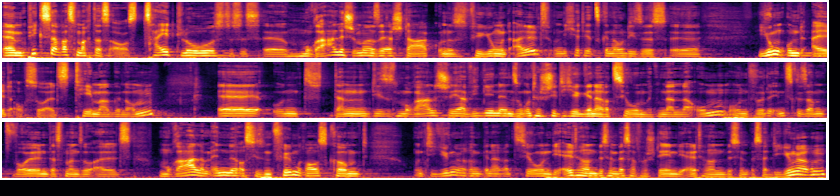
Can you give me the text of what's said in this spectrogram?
Ähm, Pixar, was macht das aus? Zeitlos, das ist äh, moralisch immer sehr stark und es ist für jung und alt. Und ich hätte jetzt genau dieses äh, Jung und Alt auch so als Thema genommen. Äh, und dann dieses moralische, ja, wie gehen denn so unterschiedliche Generationen miteinander um und würde insgesamt wollen, dass man so als Moral am Ende aus diesem Film rauskommt und die jüngeren Generationen die Älteren ein bisschen besser verstehen, die Älteren ein bisschen besser die Jüngeren.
